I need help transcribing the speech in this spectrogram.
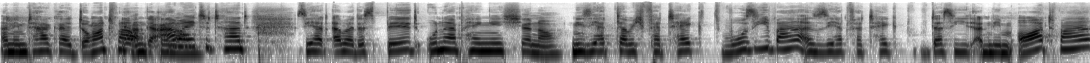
an dem Tag halt dort war Ja, und genau. gearbeitet hat. Sie hat aber das Bild unabhängig. Genau. Nee, sie hat, glaube ich, vertagt, wo sie war. Also sie hat vertagt, dass sie an dem Ort war.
